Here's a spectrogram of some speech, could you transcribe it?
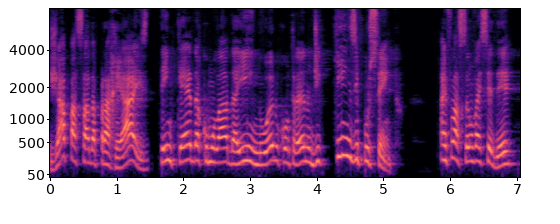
já passada para reais, tem queda acumulada aí no ano contra ano de 15% a inflação vai ceder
